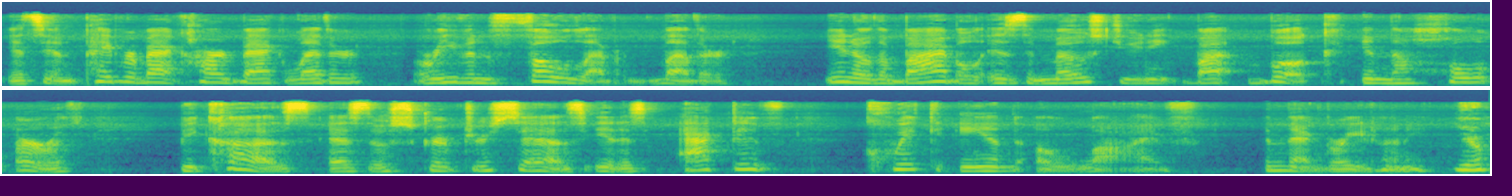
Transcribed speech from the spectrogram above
it's in paperback, hardback, leather, or even faux leather. You know, the Bible is the most unique book in the whole earth because, as the scripture says, it is active, quick, and alive. Isn't that great, honey? Yep.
